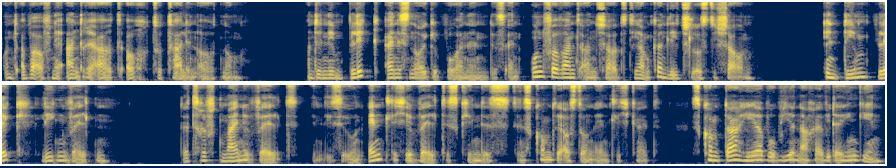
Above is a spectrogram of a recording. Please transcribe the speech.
und aber auf eine andere Art auch total in Ordnung. Und in dem Blick eines Neugeborenen, das ein Unverwandt anschaut, die haben kein Liedschluss, die schauen. In dem Blick liegen Welten. Da trifft meine Welt in diese unendliche Welt des Kindes, denn es kommt ja aus der Unendlichkeit. Es kommt daher, wo wir nachher wieder hingehen.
